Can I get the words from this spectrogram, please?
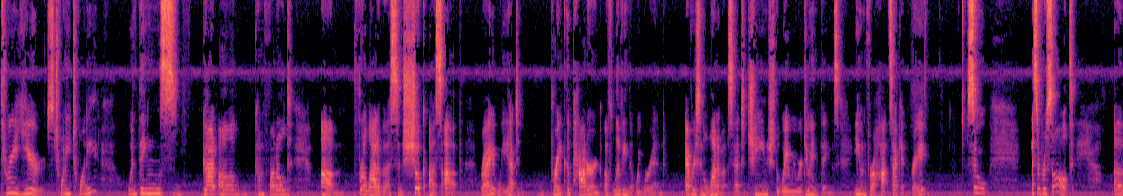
three years, 2020, when things got all confuddled um, for a lot of us and shook us up, right? We had to break the pattern of living that we were in. Every single one of us had to change the way we were doing things, even for a hot second, right? So, as a result, uh,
